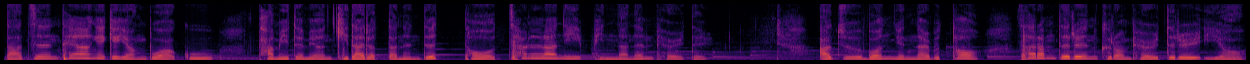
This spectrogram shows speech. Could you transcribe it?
낮은 태양에게 양보하고 밤이 되면 기다렸다는 듯 더 찬란히 빛나는 별들. 아주 먼 옛날부터 사람들은 그런 별들을 이어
